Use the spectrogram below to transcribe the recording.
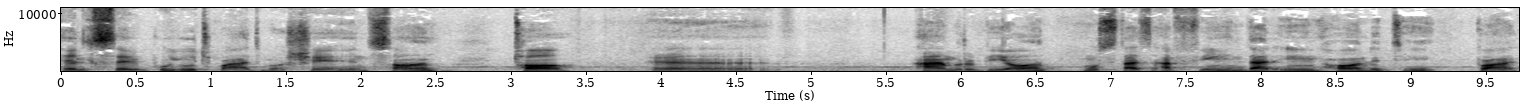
حلس بیوت باید باشه انسان تا امر بیاد مستضعفین در این حالتی باید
